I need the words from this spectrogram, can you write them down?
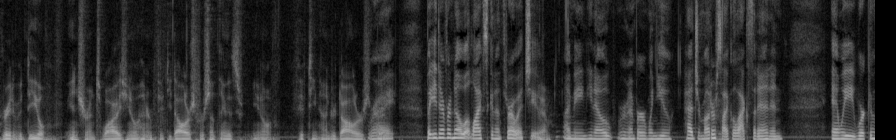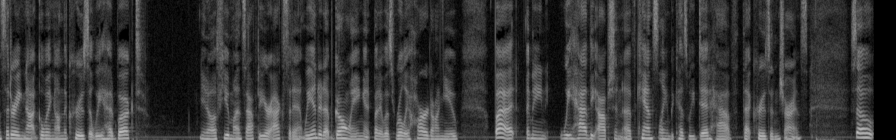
great of a deal insurance wise. You know, 150 dollars for something that's you know 1500 dollars. Right. But you never know what life's going to throw at you. Yeah. I mean, you know, remember when you had your motorcycle accident and and we were considering not going on the cruise that we had booked, you know, a few months after your accident. We ended up going, but it was really hard on you. But I mean, we had the option of canceling because we did have that cruise insurance. So,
